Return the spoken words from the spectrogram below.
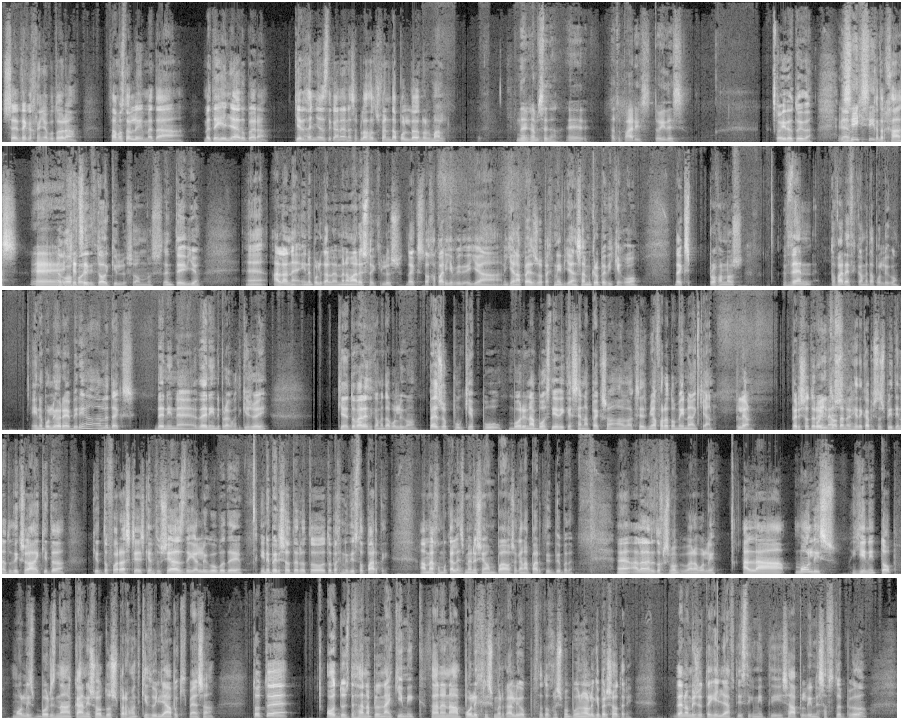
σε 10 χρόνια από τώρα θα είμαστε όλοι με τα, με τα γελιά εδώ πέρα και δεν θα νοιάζεται κανένας. Απλά θα τους φαίνεται απόλυτα normal. Ναι, γάμισε τα. Ε, θα το πάρεις, το είδες. Το είδα, το είδα. Εσύ ε, έχει Καταρχάς, ε, Εγώ έχω ήδη το Oculus όμως, δεν είναι το ίδιο. Ε, αλλά ναι, είναι πολύ καλό. Εμένα μου αρέσει το Oculus. Εντάξει, το είχα πάρει για, για, για να παίζω παιχνίδια σαν μικρό παιδί κι εγώ. Εντάξει, προφανώς δεν το βαρέθηκα μετά από λίγο. Είναι πολύ ωραία εμπειρία, αλλά εντάξει. Δεν είναι, δεν είναι η πραγματική ζωή. Και το βαρέθηκα μετά από λίγο. Παίζω που και που. Μπορεί να μπω στη διαδικασία να παίξω, αλλά ξέρεις μια φορά το μήνα και αν. Πλέον. Περισσότερο είναι όταν έρχεται κάποιος στο σπίτι να του δείξω, Α, κοίτα, και το φοράς, ξέρεις, και ενθουσιάζεται για λίγο. Οπότε είναι περισσότερο το, το παιχνίδι στο πάρτι. Αν έχουμε καλεσμένους ή αν πάω σε κανένα πάρτι ή οτιδήποτε. Ε, αλλά ναι, δεν το χρησιμοποιώ πάρα πολύ. Αλλά μόλις γίνει top, μόλις μπορείς να κάνεις όντως πραγματική δουλειά από εκεί μέσα, τότε όντως δεν θα είναι απλά ένα gimmick, θα είναι ένα πολύ χρήσιμο εργαλείο που θα το χρησιμοποιούν όλο και περισσότεροι. Δεν νομίζω ότι τα γελιά αυτή τη στιγμή της Apple είναι σε αυτό το επίπεδο,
